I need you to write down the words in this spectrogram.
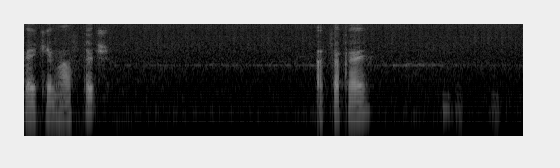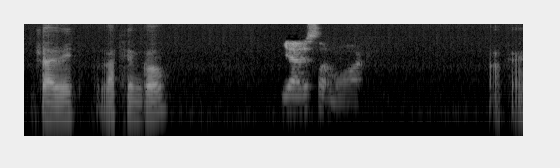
take him hostage. That's okay. Try it, let him go? Yeah, just let him walk. Okay.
